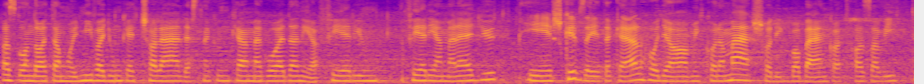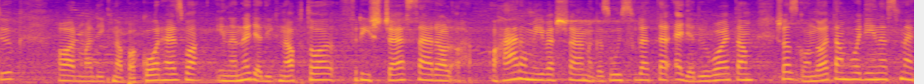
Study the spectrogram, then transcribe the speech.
azt gondoltam, hogy mi vagyunk egy család, ezt nekünk kell megoldani a, férjünk, a férjemmel együtt, és képzeljétek el, hogy amikor a második babánkat hazavittük, harmadik nap a kórházba, én a negyedik naptól friss császárral, a három évessel, meg az újszülettel egyedül voltam, és azt gondoltam, hogy én ezt meg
